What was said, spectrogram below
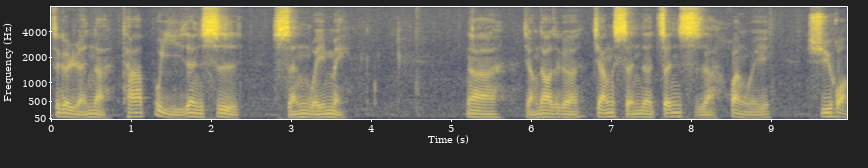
这个人呢，他不以认识神为美。那。讲到这个，将神的真实啊换为虚幻，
